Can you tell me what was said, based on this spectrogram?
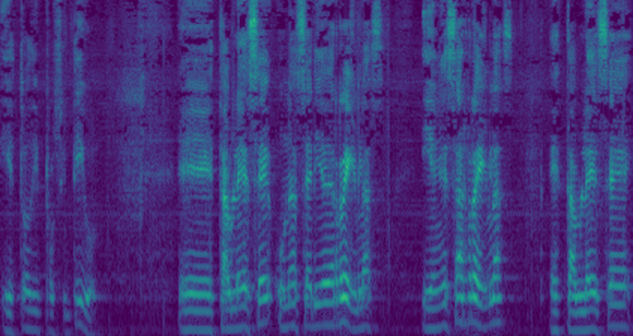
y estos dispositivos. Eh, establece una serie de reglas y en esas reglas establece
